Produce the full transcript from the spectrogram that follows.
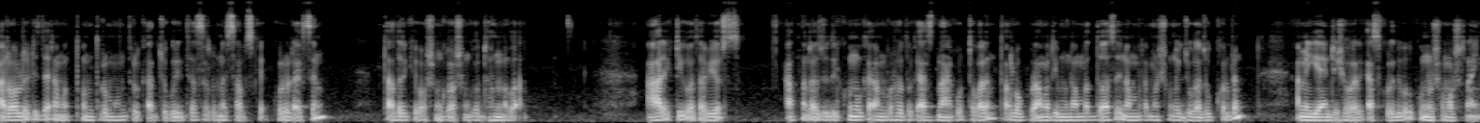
আর অলরেডি যারা আমার তন্ত্র মন্ত্র কার্যকরিতা চ্যানেলে সাবস্ক্রাইব করে রাখছেন, তাদেরকে অসংখ্য অসংখ্য ধন্যবাদ। আর একটি কথা ভিউয়ার্স আপনারা যদি কোনো কারণবশত কাজ না করতে পারেন, তাহলে উপরে আমার ইমো নাম্বার দেওয়া আছে নাম্বারে আমার সঙ্গে যোগাযোগ করবেন, আমি গ্যারান্টি সহকারে কাজ করে দেবো, কোনো সমস্যা নাই।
